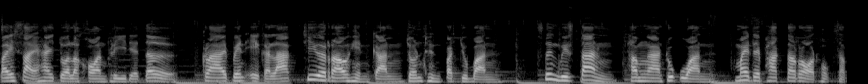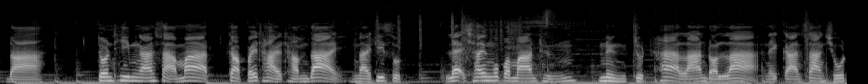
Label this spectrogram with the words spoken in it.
ไปใส่ให้ตัวละคร Predator กลายเป็นเอกลักษณ์ที่เราเห็นกันจนถึงปัจจุบัน ซึ่งวิสตันทำงานทุกวันไม่ได้พักตลอด 6 สัปดาห์ จนทีมงานสามารถกลับไปถ่ายทำได้ในที่สุด และใช้งบประมาณถึง 1.5 ล้านดอลลาร์ในการสร้างชุด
